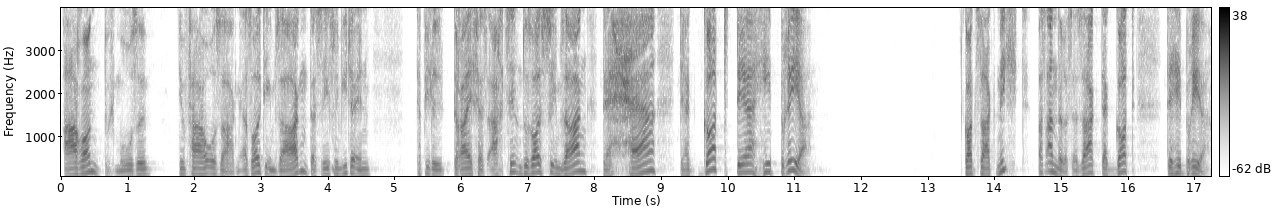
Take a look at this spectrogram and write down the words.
Aaron durch Mose dem Pharao sagen? Er sollte ihm sagen, das lesen wir wieder in Kapitel 3, Vers 18. Und du sollst zu ihm sagen, der Herr, der Gott der Hebräer. Gott sagt nicht was anderes. Er sagt, der Gott der Hebräer.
